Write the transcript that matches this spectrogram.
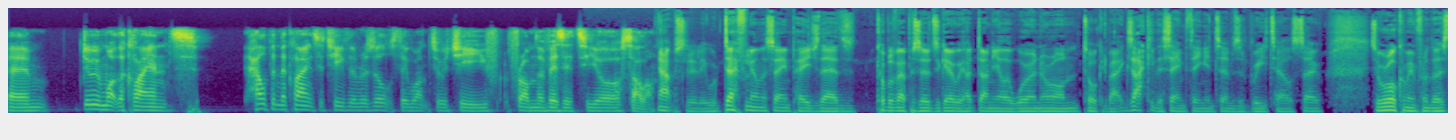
um, doing what the client helping the clients achieve the results they want to achieve from the visit to your salon. Absolutely. We're definitely on the same page there. There's couple of episodes ago we had Daniela Werner on talking about exactly the same thing in terms of retail. So so we're all coming from the,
